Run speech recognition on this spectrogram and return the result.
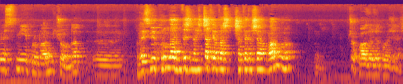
Resmi kurumların birçoğunda e, Resmi kurumların dışında hiç çatıya, taş, çatıya taşıyan var mı bunu? çok bazı özel projeler.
